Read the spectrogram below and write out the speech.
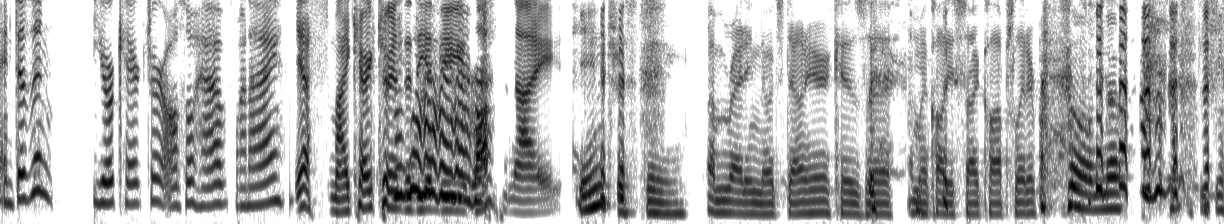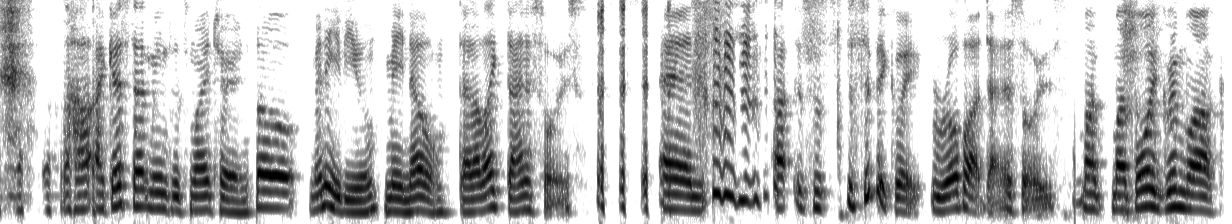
and doesn't your character also have one eye? Yes, my character in the D and D lost an eye. Interesting. I'm writing notes down here because uh, I'm gonna call you Cyclops later. Oh no. Uh, I guess that means it's my turn. So many of you may know that I like dinosaurs. and uh, specifically robot dinosaurs. My my boy Grimlock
